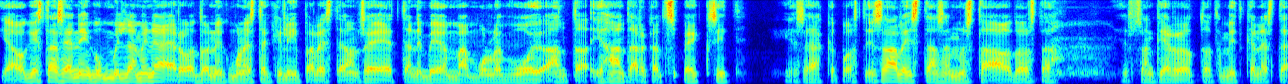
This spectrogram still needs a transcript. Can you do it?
Ja oikeastaan se, niin kuin millä minä erotan niin monesta kilpailista on se, että nimenomaan mulle voi antaa ihan tarkat speksit ja sähköposti salistaan semmoista autosta, jossa on kerrottu, että mitkä näistä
